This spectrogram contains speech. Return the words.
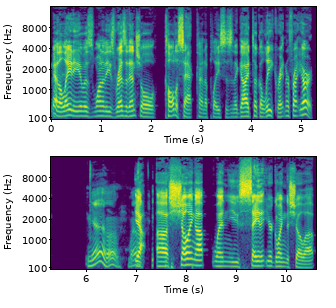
Yeah, the lady it was one of these residential cul-de-sac kind of places, and the guy took a leak right in her front yard. Yeah. Oh, well, Yeah, uh, showing up when you say that you're going to show up.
